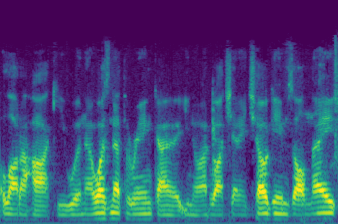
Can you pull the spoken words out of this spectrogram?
a lot of hockey. When I wasn't at the rink, I you know I'd watch NHL games all night.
